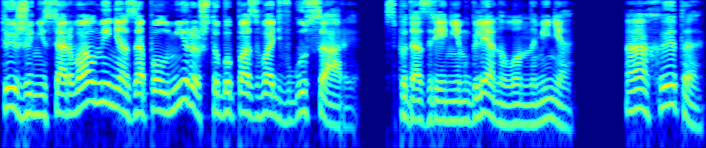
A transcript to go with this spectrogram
Ты же не сорвал меня за полмира, чтобы позвать в гусары? С подозрением глянул он на меня. Ах, это,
